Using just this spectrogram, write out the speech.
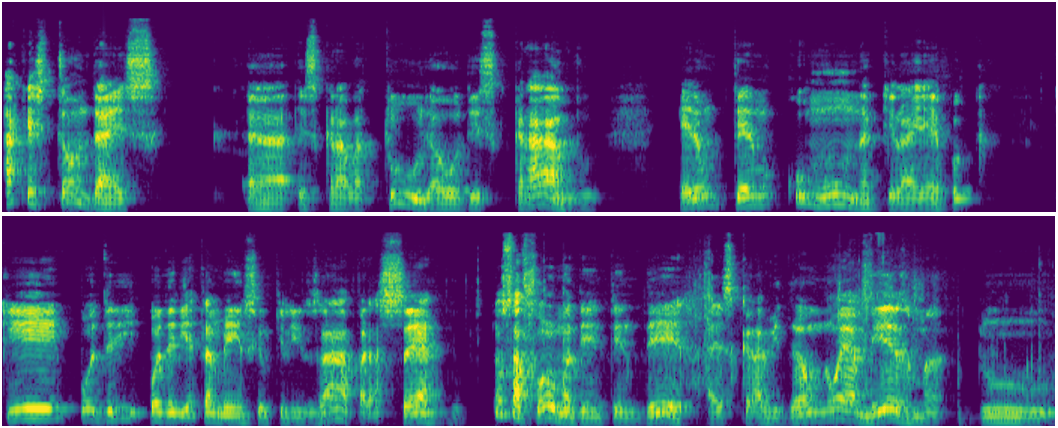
A questão das uh, escravatura ou de escravo era um termo comum naquela época que poderia, poderia também se utilizar para servo. Nossa forma de entender a escravidão não é a mesma do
